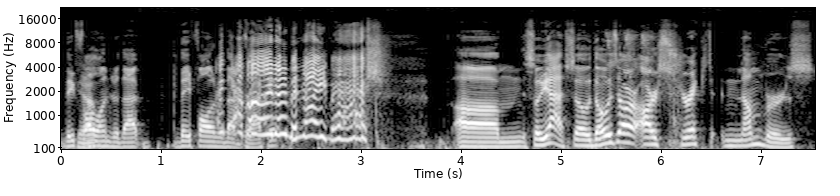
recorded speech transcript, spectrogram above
they fall under that. They fall under that I'm bracket. a night mash. Um. So yeah. So those are our strict numbers.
